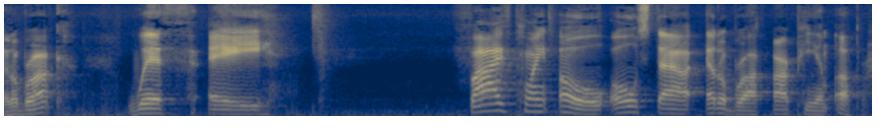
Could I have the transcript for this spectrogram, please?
Edelbrock with a 5.0 old style Edelbrock RPM upper.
